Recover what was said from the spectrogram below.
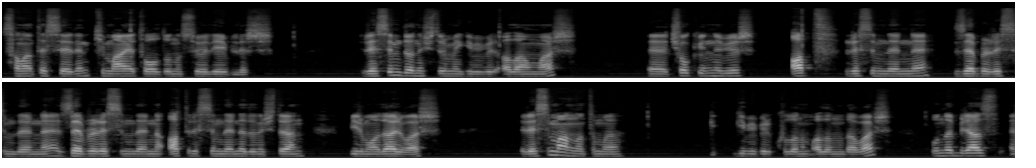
sanat eserinin kime ait olduğunu söyleyebilir. Resim dönüştürme gibi bir alan var. E, çok ünlü bir at resimlerini zebra resimlerine, zebra resimlerini at resimlerine dönüştüren bir model var. Resim anlatımı gibi bir kullanım alanı da var. Bunda biraz e,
